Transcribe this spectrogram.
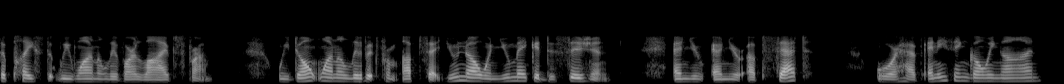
the place that we want to live our lives from. We don't want to live it from upset. You know when you make a decision and you and you're upset or have anything going on,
